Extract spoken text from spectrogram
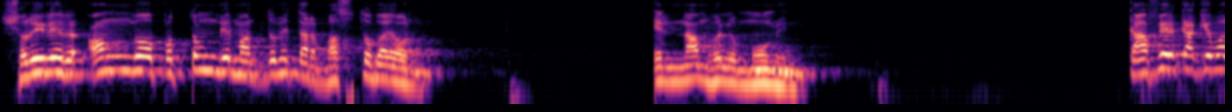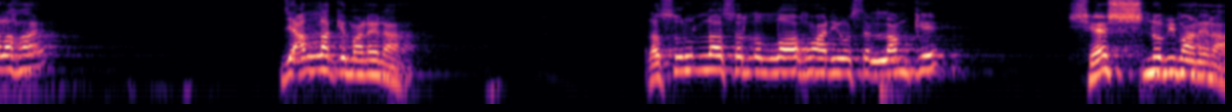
শরীরের অঙ্গ প্রত্যঙ্গের মাধ্যমে তার বাস্তবায়ন। এর নাম হলো মমিন। কাফের কাকে বলা হয়? যে আল্লাহকে মানে না। রসুল্লাহ সাল্লাহ আলী ওসাল্লামকে শেষ নবী মানে না।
